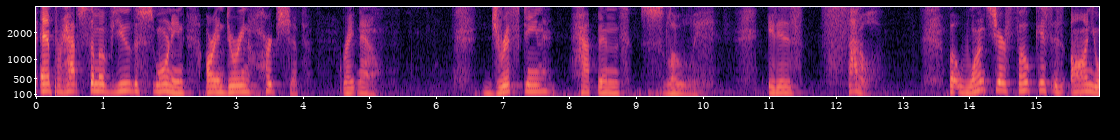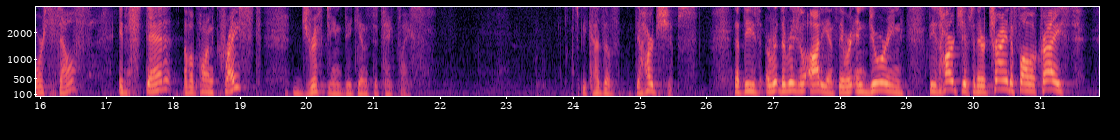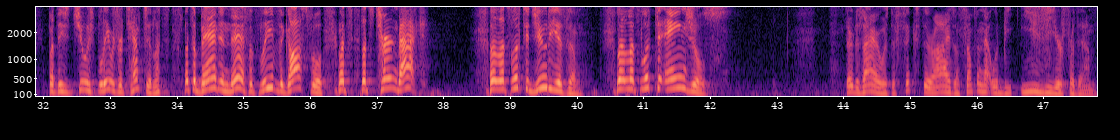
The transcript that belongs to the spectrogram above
And perhaps some of you this morning are enduring hardship right now. Drifting happens slowly. It is subtle. But once your focus is on yourself instead of upon Christ, drifting begins to take place. It's because of the hardships that these the original audience they were enduring these hardships and they were trying to follow Christ but these Jewish believers were tempted. Let's let's abandon this. Let's leave the gospel. Let's let's turn back. Let's look to Judaism. Let, us look to angels. Their desire was to fix their eyes on something that would be easier for them.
